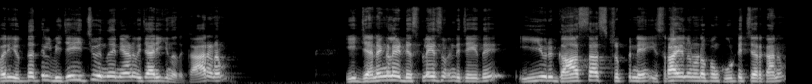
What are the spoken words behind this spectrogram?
അവർ യുദ്ധത്തിൽ വിജയിച്ചു എന്ന് തന്നെയാണ് വിചാരിക്കുന്നത്. കാരണം ഈ ജനങ്ങളെ ഡിസ്പ്ലേസ്മെന്റ് ചെയ്ത് ഈ ഒരു ഗാസ സ്ട്രിപ്പിനെ ഇസ്രായേലിനോടൊപ്പം കൂട്ടിച്ചേർക്കാനും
